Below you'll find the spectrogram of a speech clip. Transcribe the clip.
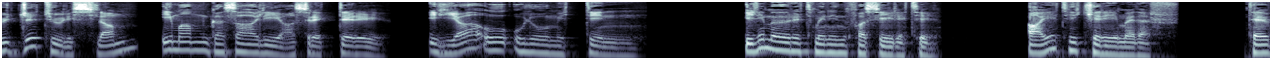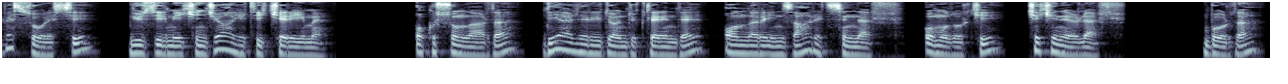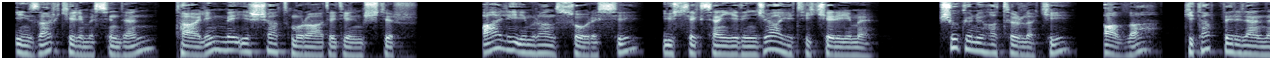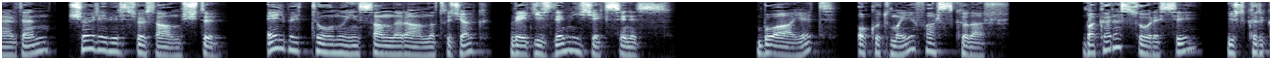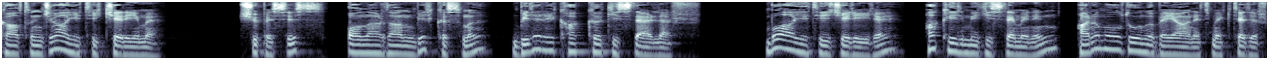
Hüccetül İslam İmam Gazali Hazretleri İhya-u Ulumiddin İlim öğretmenin fazileti Ayet-i Kerimeler Tevbe suresi 122. ayeti kerime Okusunlar da diğerleri döndüklerinde onları inzar etsinler. Umulur ki çekinirler. Burada inzar kelimesinden talim ve irşat murad edilmiştir. Ali İmran Suresi 187. ayeti kerime Şu günü hatırla ki Allah kitap verilenlerden şöyle bir söz almıştı. Elbette onu insanlara anlatacak ve gizlemeyeceksiniz. Bu ayet okutmayı farz kılar. Bakara suresi 146. ayeti kerime Şüphesiz onlardan bir kısmı bilerek hakkı gizlerler. Bu ayeti celile hak ilmi gizlemenin haram olduğunu beyan etmektedir.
